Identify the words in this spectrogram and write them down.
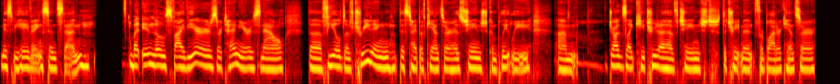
misbehaving since then. But in those five years or 10 years now, the field of treating this type of cancer has changed completely. Um, drugs like Keytruda have changed the treatment for bladder cancer,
